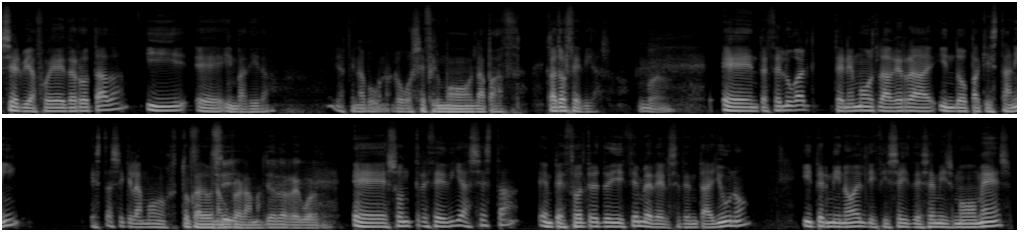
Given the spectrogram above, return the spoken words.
Serbia fue derrotada y eh, invadida. Y al final, pues bueno, luego se firmó la paz. 14 días. Bueno, Eh, en tercer lugar tenemos la guerra indo-pakistaní. Esta sí que la hemos tocado en sí, un programa. Yo lo recuerdo. Eh, son 13 días esta. Empezó el 3 de diciembre del 71 y terminó el 16 de ese mismo mes.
